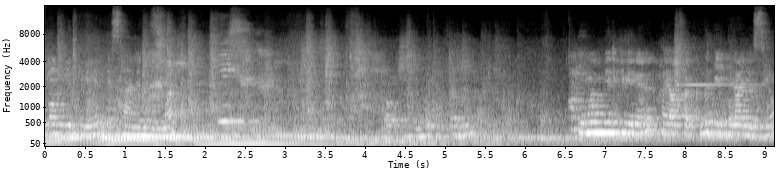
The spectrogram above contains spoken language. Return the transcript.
Osman Bilgin'in eserleri bunlar. İmam Bilgin'in hayat hakkında bilgiler yazıyor.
